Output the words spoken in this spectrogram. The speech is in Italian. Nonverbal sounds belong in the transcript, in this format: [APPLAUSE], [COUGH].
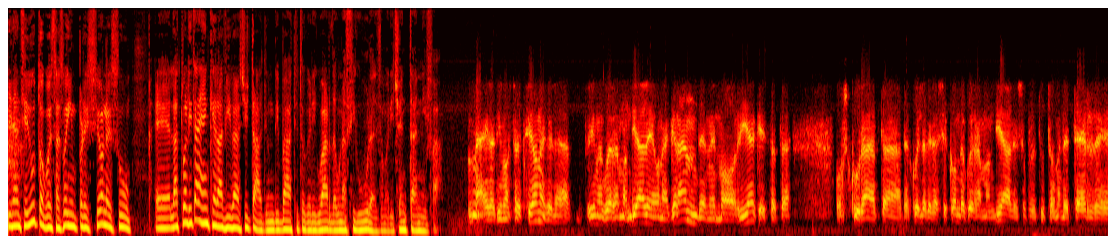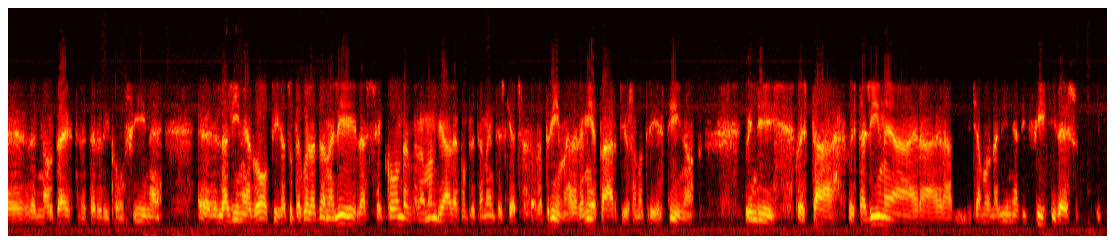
innanzitutto questa sua impressione sull'attualità eh, e anche la vivacità di un dibattito che riguarda una figura insomma, di cent'anni fa. Ma è la dimostrazione che la prima guerra mondiale è una grande memoria che è stata oscurata da quella della seconda guerra mondiale, soprattutto nelle terre del nord-est, le terre di confine, eh, la linea gotica, tutta quella zona lì, la seconda guerra mondiale ha completamente schiacciato la prima. Dalle mie parti io sono triestino, linea era, era diciamo, una linea difficile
